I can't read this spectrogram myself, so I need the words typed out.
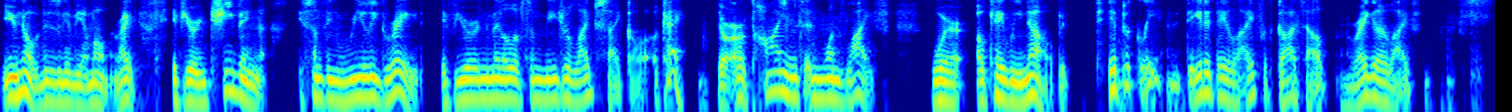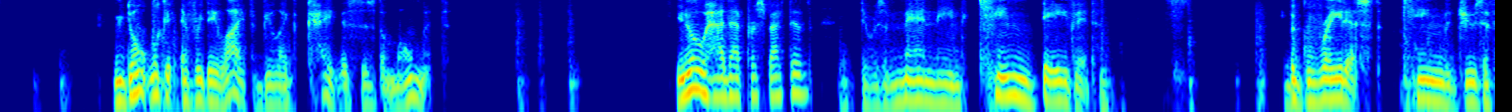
you know this is going to be a moment, right? If you're achieving something really great, if you're in the middle of some major life cycle, okay, there are times in one's life where okay, we know, but typically in the day-to-day life with God's help, in regular life, you don't look at everyday life and be like, okay, this is the moment. You know who had that perspective? There was a man named King David, the greatest king the Jews have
